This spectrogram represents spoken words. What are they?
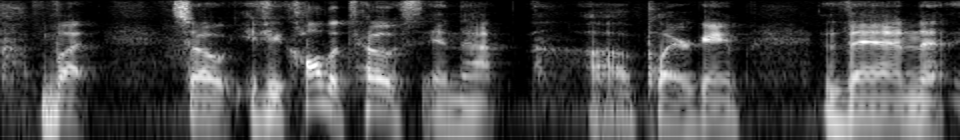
but so if you call the toast in that uh, player game, then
